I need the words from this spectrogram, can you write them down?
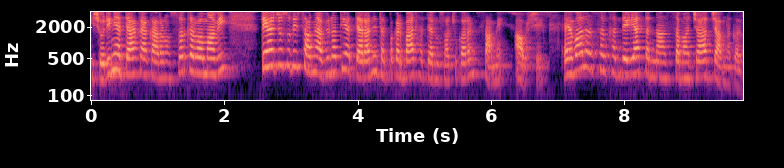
કિશોરીની હત્યા કયા કારણોસર કરવામાં આવી. તે હજુ સુધી સામે આવ્યું નથી. હત્યારાની ધરપકડ બાદ હત્યાનું સાચું કારણ સામે આવશે. અહેવાલ અરસલ ખંદેડિયા, તન્ના સમાચાર, જામનગર.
